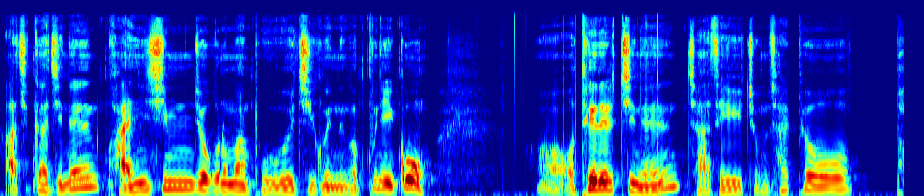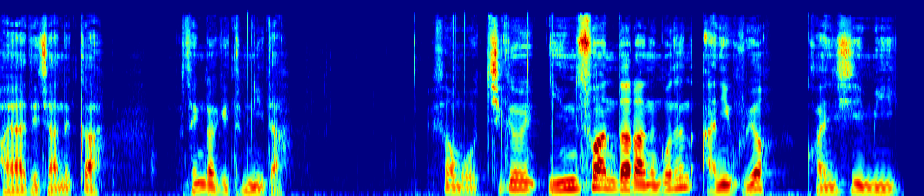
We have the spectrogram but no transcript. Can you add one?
아직까지는 관심적으로만 보여지고 있는 것 뿐이고 어, 어떻게 될지는 자세히 좀 살펴봐야 되지 않을까 생각이 듭니다. 그래서 뭐 지금 인수한다라는 것은 아니고요. 관심이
